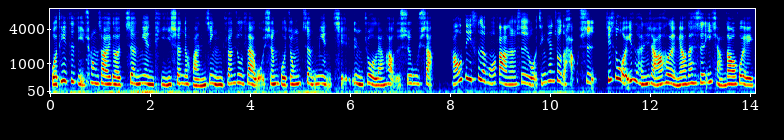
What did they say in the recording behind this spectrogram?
我替自己创造一个正面提升的环境，专注在我生活中正面且运作良好的事物上。好，第四个魔法呢，是我今天做的好事。其实我一直很想要喝饮料，但是一想到会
